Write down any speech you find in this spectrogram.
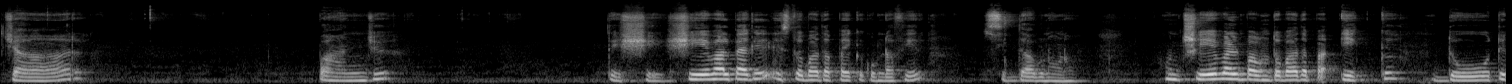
ਚਾਰ, ਪੰਜ ਤੇ 6 6 ਵਾਲ ਪੈ ਗਏ, ਇਸ ਤੋਂ ਬਾਅਦ ਆਪਾਂ ਇੱਕ ਕੁੰਡਾ ਫਿਰ ਸਿੱਧਾ ਬਣਾਉਣਾ। ਹੁਣ 6 ਵਾਲ ਪਾਉਣ ਤੋਂ ਬਾਅਦ ਆਪਾਂ 1 2 ਤੇ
